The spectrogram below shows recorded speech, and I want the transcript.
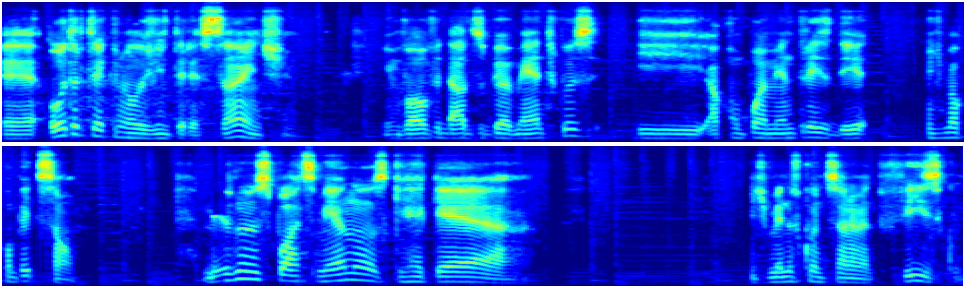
É, outra tecnologia interessante envolve dados biométricos e acompanhamento 3D de uma competição. Mesmo nos esportes menos que requer menos condicionamento físico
